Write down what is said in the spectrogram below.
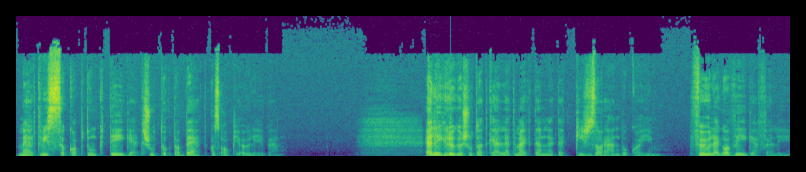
mert visszakaptunk téged, suttogta Bet az apja ölében. Elég rögös utat kellett megtennetek, kis zarándokaim, főleg a vége felé.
